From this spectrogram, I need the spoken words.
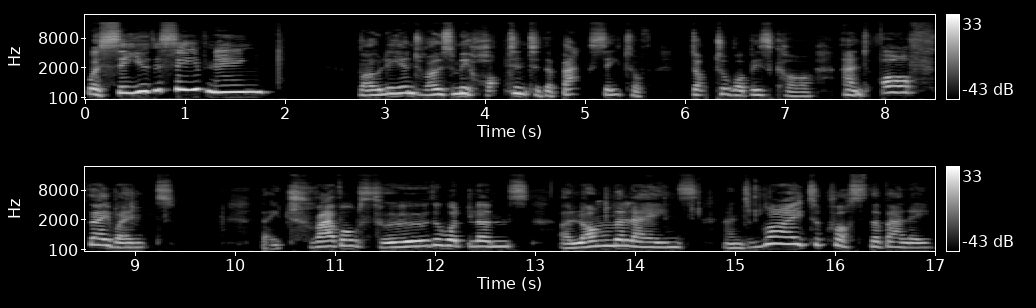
We'll see you this evening. Roly and Rosemary hopped into the back seat of Dr. Robbie's car and off they went. They travelled through the woodlands, along the lanes, and right across the valley.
